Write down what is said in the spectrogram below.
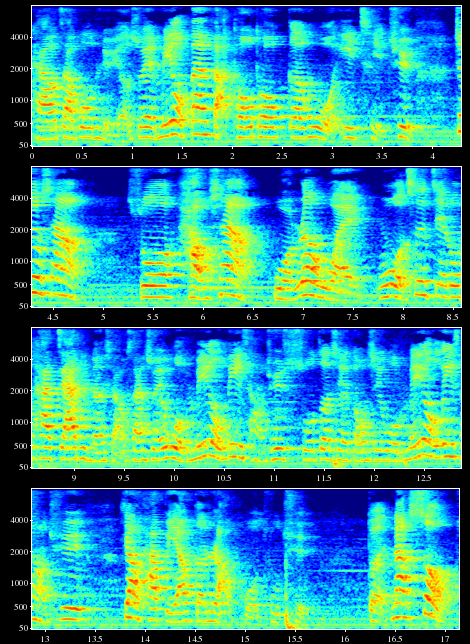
他要照顾女儿，所以没有办法偷偷跟我一起去。就像说，好像我认为我是介入他家庭的小三，所以我没有立场去说这些东西，我没有立场去要他不要跟老婆出去。对，那受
